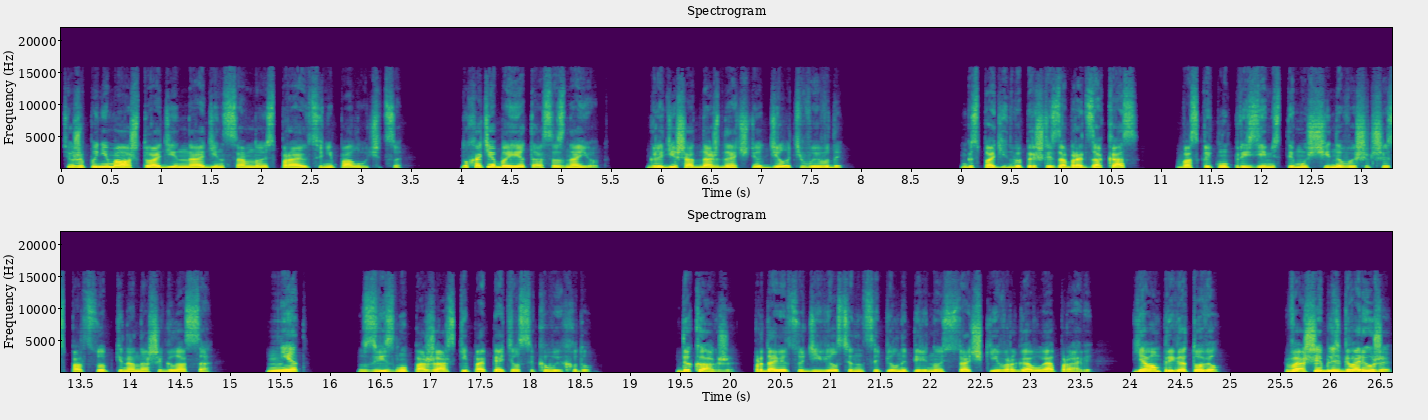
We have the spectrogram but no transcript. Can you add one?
Все же понимал, что один на один со мной справиться не получится. Ну хотя бы это осознает. Глядишь, однажды начнет делать выводы. «Господин, вы пришли забрать заказ?» — воскликнул приземистый мужчина, вышедший из подсобки на наши голоса. «Нет», Взвизгнул Пожарский и попятился к выходу. «Да как же!» — продавец удивился, нацепил на переносицу очки в роговой оправе. «Я вам приготовил...» «Вы ошиблись, говорю же!»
